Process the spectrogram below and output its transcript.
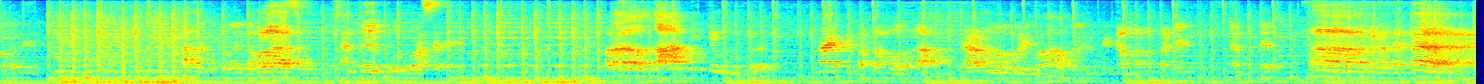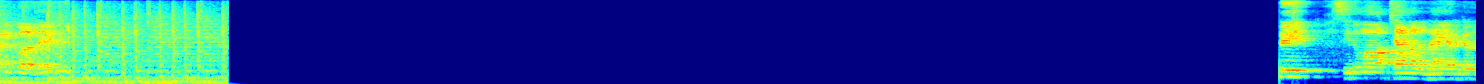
மோதல். அதற்கு பிறகு கமலஹாசனுக்கும் சங்கருக்கு ஒரு உரசல். படம் வந்து ஆரம்பிக்கும் போது ரெண்டாயிரத்தி பத்தொம்போதுல இரநூறு கோடி ரூபாய் ஒரு திட்டம் பட்ஜெட் திட்டமிட்டு சினிமா சேனல் நேயர்கள்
